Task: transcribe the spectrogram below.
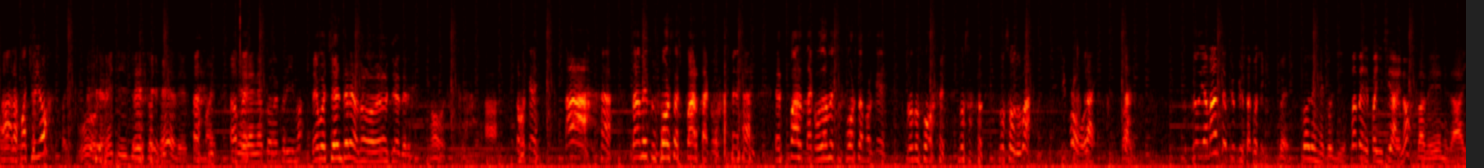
Ah, la faccio io? Fai tu, ovviamente io devo ormai. Vabbè. Mi eri come prima? Devo scendere o no? Devo scendere. No. Ah, Ok. Ah, dame tu fuerza, Espartaco. Espartaco, dame tu fuerza perché non sono forte, non sono, non sono, va. Ci provo, dai. Vai. dai. Più diamante o più chiusa, così? beh, va bene così. Va bene per iniziare, no? Va bene, dai.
